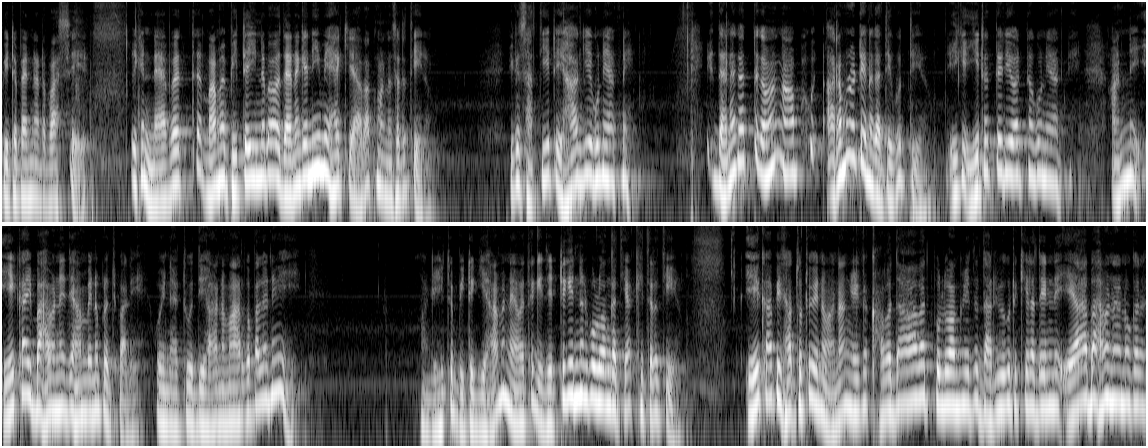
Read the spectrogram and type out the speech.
පිට පැන්නට පස්සේ ඒක නැවත මම පිට ඉන්න බව දැනගැනීමේ හැකියාවක් මනසට තියෙනවා. ඒක සතියට එහා ගිය ගුණයක් නේ. ඒ දැනගත්ත ගමන් ආපහු අරමුණට එන ගතියකුත් තියෙනවා. ඒක ඊටත් වැඩි වටින ගුණයක් නේ. අන්න ඒකයි භාවනාවේ හම්බෙන ප්‍රතිඵලය. ওই නැතුව ධ්‍යාන මාර්ගඵල නෙවෙයි. මගේ හිත පිට ගියාම නැවත ගෙදෙට්ට ගෙන්නන්න පුළුවන් ගතියක් හිතට තියෙනවා. ඒක අපි සතුට වෙනවා නම් ඒක කවදාවත් පුළුවන් වේද දරුවෙකුට කියලා දෙන්න එයා භාවනා නොකර.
